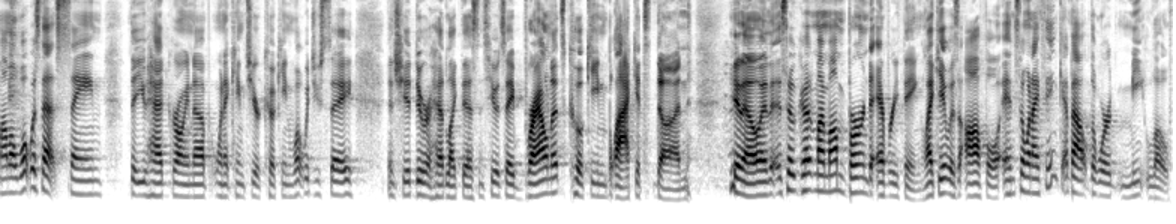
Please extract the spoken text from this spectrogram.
Mama, what was that saying that you had growing up when it came to your cooking? What would you say? And she'd do her head like this and she would say, Brown it's cooking, black it's done. You know, and so my mom burned everything. Like it was awful. And so when I think about the word meatloaf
